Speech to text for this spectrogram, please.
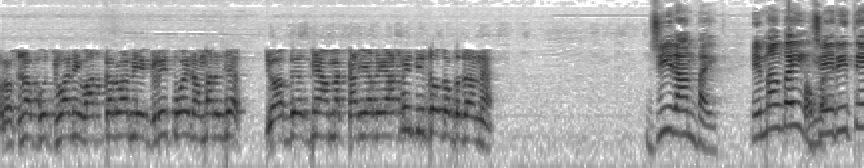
પ્રશ્ન પૂછવાની વાત કરવાની એક રીત હોય ને અમારે જે જવાબદારી અમે કાર્યાલય આપી દીધો તો બધાને. જી રામભાઈ. હેમાંગભાઈ જે રીતે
